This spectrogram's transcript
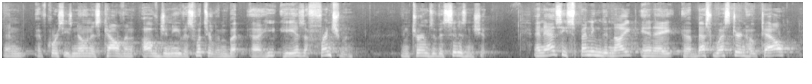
And of course, he's known as Calvin of Geneva, Switzerland, but uh, he, he is a Frenchman in terms of his citizenship. And as he's spending the night in a, a Best Western hotel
